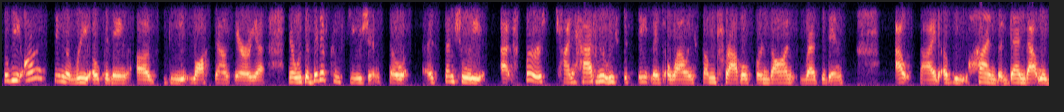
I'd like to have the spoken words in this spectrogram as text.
So we aren't seeing a reopening of the lockdown area. There was a bit of confusion. So essentially, at first, China had released a statement allowing some travel for non-residents outside of Wuhan, but then that was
